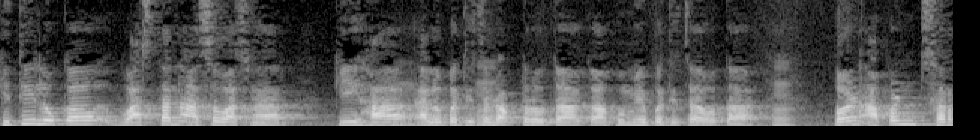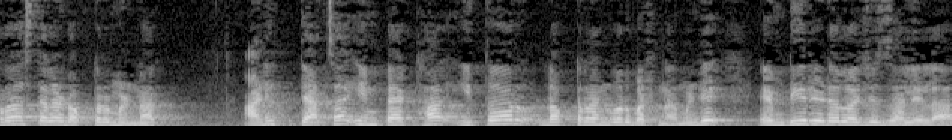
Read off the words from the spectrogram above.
किती लोक वाचताना असं वाचणार की हा ॲलोपॅथीचा डॉक्टर होता का होमिओपॅथीचा होता? पण आपण सर्रास त्याला डॉक्टर म्हणणार. आणि त्याचा इम्पॅक्ट हा इतर डॉक्टरांवर बसणार. म्हणजे एमडी रेडिओलॉजिस्ट झालेला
